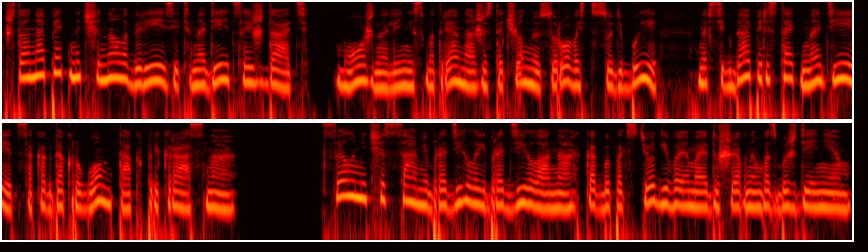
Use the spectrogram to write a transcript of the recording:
что она опять начинала грезить, надеяться и ждать. Можно ли, несмотря на ожесточенную суровость судьбы, навсегда перестать надеяться, когда кругом так прекрасно? Целыми часами бродила и бродила она, как бы подстегиваемая душевным возбуждением.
